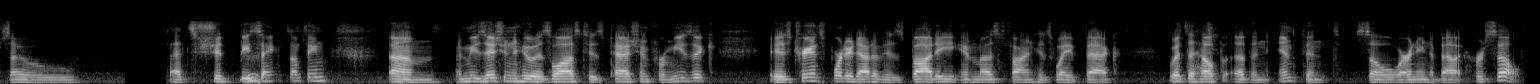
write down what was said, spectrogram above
so that should be Hmm. saying something. Um, a musician who has lost his passion for music is transported out of his body and must find his way back with the help of an infant soul learning about herself.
